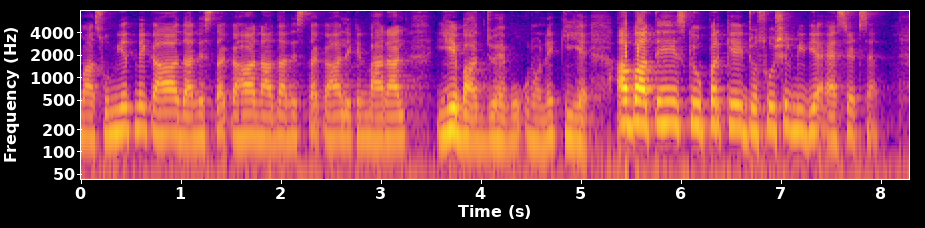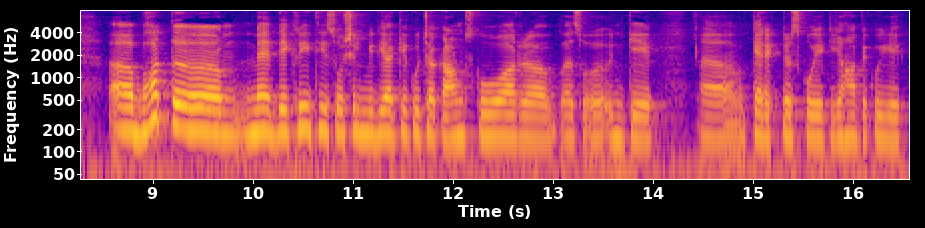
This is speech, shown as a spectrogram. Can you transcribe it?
मासूमियत में कहा, दानिस्ता कहा, नादानिस्ता कहा, लेकिन बहरहाल ये बात जो है, वो उन्होंने की है। अब आते हैं इसके ऊपर के जो सोशल मीडिया एसेट्स हैं बहुत मैं देख रही थी सोशल मीडिया के कुछ अकाउंट्स को और इनके कैरेक्टर्स को एक, यहाँ पे कोई एक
